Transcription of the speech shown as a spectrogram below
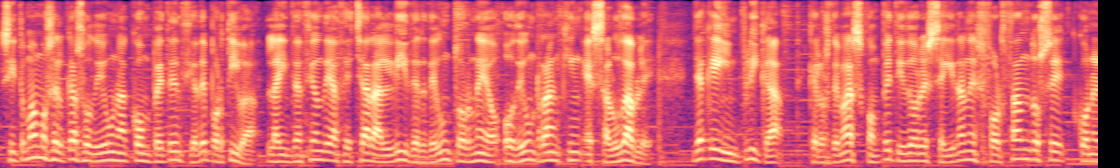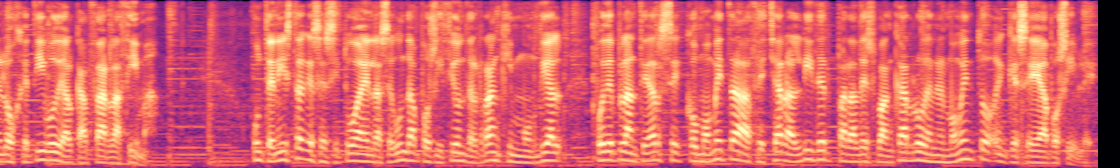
Si tomamos el caso de una competencia deportiva, la intención de acechar al líder de un torneo o de un ranking es saludable, ya que implica que los demás competidores seguirán esforzándose con el objetivo de alcanzar la cima. Un tenista que se sitúa en la segunda posición del ranking mundial puede plantearse como meta acechar al líder para desbancarlo en el momento en que sea posible.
